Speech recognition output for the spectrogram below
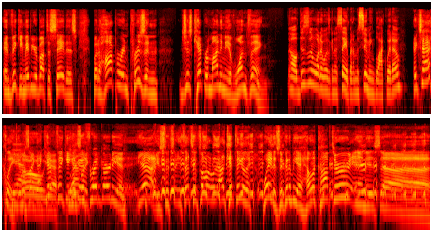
and Vicky, maybe you're about to say this, but Hopper in prison just kept reminding me of one thing. Oh, this isn't what I was going to say, but I'm assuming Black Widow. Exactly. It Yeah. was like I Oh, kept yeah. thinking, Look, it's it's like, Red Guardian. yeah, it's, it's, it's, that's it's all. I kept thinking, like, wait, is there going to be a helicopter? And is, uh,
